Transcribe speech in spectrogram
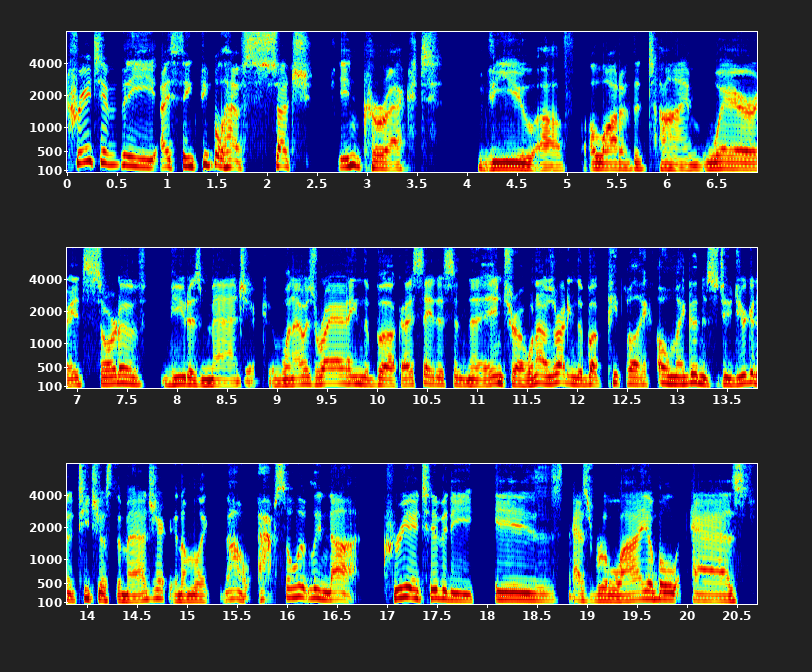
Creativity, I think people have such incorrect view of a lot of the time where it's sort of viewed as magic. When I was writing the book, I say this in the intro, when I was writing the book, people are like, Oh my goodness, dude, you're going to teach us the magic. And I'm like, no, absolutely not creativity is as reliable as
